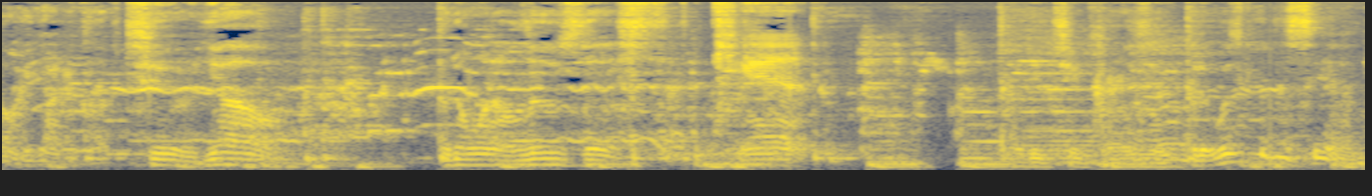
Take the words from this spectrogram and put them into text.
Oh, he got a glove too. Yo, we don't want to lose this. We can't. I did too crazy, but it was good to see him.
